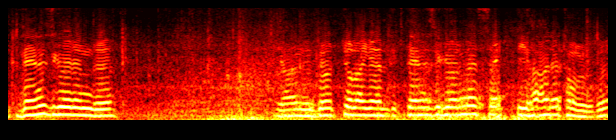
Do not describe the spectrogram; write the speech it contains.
Evet deniz göründü. Yani dört yola geldik denizi görmezsek ihanet olurdu.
